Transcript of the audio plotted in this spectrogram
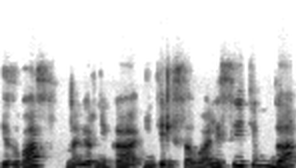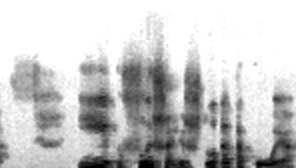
из вас наверняка интересовались этим, да, и слышали что-то такое.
